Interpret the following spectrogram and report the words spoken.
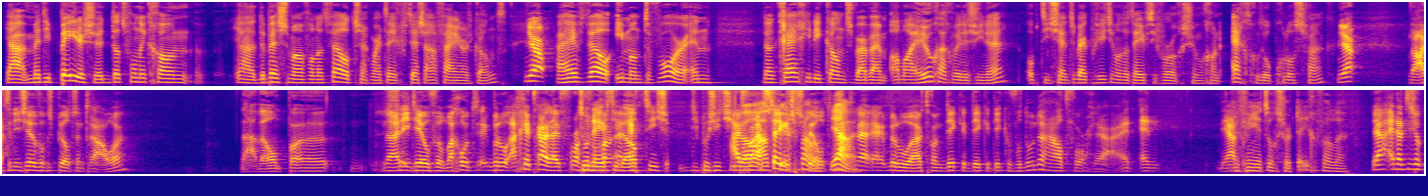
ja, met die Pedersen, dat vond ik gewoon ja, de beste man van het veld, zeg maar, tegen Vitesse aan Feyenoord kant. ja. Hij heeft wel iemand ervoor en dan krijg je die kans waar wij hem allemaal heel graag willen zien, hè? Op die centerback positie, want dat heeft hij vorig seizoen gewoon echt goed opgelost vaak. Nou, hij heeft er niet zo heel veel gespeeld centraal, hoor. Nou, wel een paar... eh, Nou, niet heel veel. Maar goed, ik bedoel, Geertruida heeft vorig Toen heeft hij wel echt- die, die positie Hij wel heeft aan gewoon het uitstekend gespeeld. gespeeld. Ja, ik bedoel, hij heeft gewoon dikke, dikke, dikke voldoende gehaald vorig jaar. En, en, ja, dan vind je toch een soort tegenvallen. ja, en dat is ook,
